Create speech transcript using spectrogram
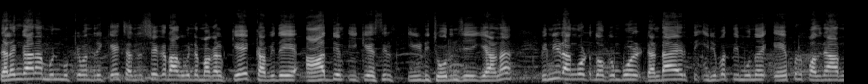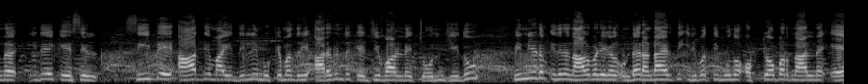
തെലങ്കാന മുൻ മുഖ്യമന്ത്രി കെ ചന്ദ്രശേഖർ റാവുവിന്റെ മകൾ കെ കവിതയെ ആദ്യം ഈ കേസിൽ ഇ ഡി ചോദ്യം ചെയ്യുകയാണ്. പിന്നീട് അങ്ങോട്ട് നോക്കുമ്പോൾ രണ്ടായിരത്തി ഇരുപത്തി മൂന്ന് ഏപ്രിൽ പതിനാറിന് ഇതേ കേസിൽ സി ബി ഐ ആദ്യമായി ദില്ലി മുഖ്യമന്ത്രി അരവിന്ദ് കെജ്രിവാളിനെ ചോദ്യം ചെയ്തു. പിന്നീടും ഇതിന് നാൾവഴികൾ ഉണ്ട്. രണ്ടായിരത്തി ഇരുപത്തി മൂന്ന് ഒക്ടോബർ നാലിന് എ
